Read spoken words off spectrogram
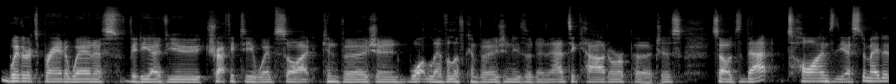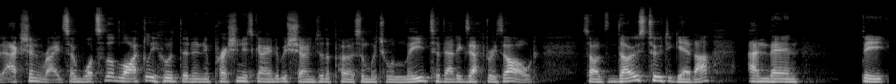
whether it's brand awareness, video view, traffic to your website, conversion, what level of conversion is it an add to cart or a purchase? So it's that times the estimated action rate. So what's the likelihood that an impression is going to be shown to the person which will lead to that exact result? So it's those two together and then the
